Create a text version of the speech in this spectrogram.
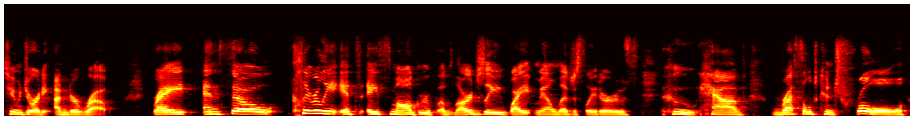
to majority under Roe right? And so clearly it's a small group of largely white male legislators who have wrestled control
